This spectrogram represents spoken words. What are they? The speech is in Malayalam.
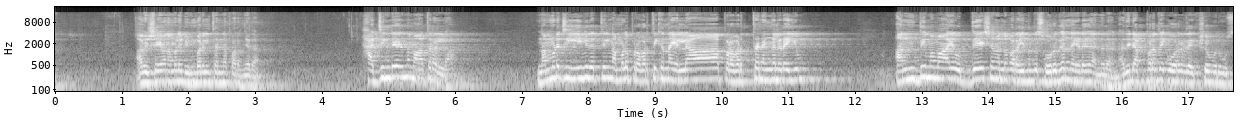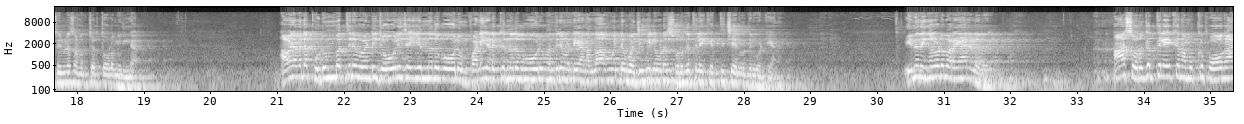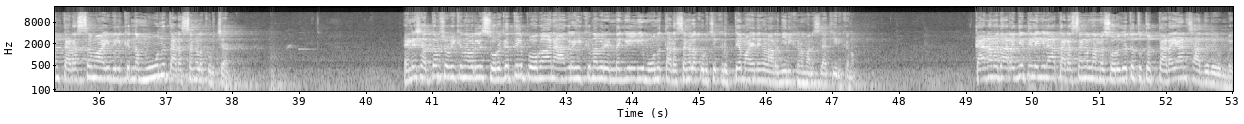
ആ വിഷയം നമ്മൾ ഈ ബിംബറിൽ തന്നെ പറഞ്ഞതാണ് ഹജ്ജിന്റെ എന്ന് മാത്രമല്ല നമ്മുടെ ജീവിതത്തിൽ നമ്മൾ പ്രവർത്തിക്കുന്ന എല്ലാ പ്രവർത്തനങ്ങളുടെയും അന്തിമമായ ഉദ്ദേശം എന്ന് പറയുന്നത് സ്വർഗം നേടുക എന്നതാണ്. അതിന്റെ അപ്പുറത്തേക്ക് ഓരോ ലക്ഷ്യവും ഒരു മുസ്ലിമിനെ സംബന്ധിച്ചിടത്തോളം ഇല്ല. അവനവന്റെ കുടുംബത്തിന് വേണ്ടി ജോലി ചെയ്യുന്നത് പോലും പണിയെടുക്കുന്നത് പോലും എന്തിനു വേണ്ടിയാണ്? അള്ളാഹുവിന്റെ വജുഹിലൂടെ സ്വർഗത്തിലേക്ക് എത്തിച്ചേരുന്നതിന് വേണ്ടിയാണ്. ഇന്ന് നിങ്ങളോട് പറയാനുള്ളത് ആ സ്വർഗത്തിലേക്ക് നമുക്ക് പോകാൻ തടസ്സമായി നിൽക്കുന്ന മൂന്ന് തടസ്സങ്ങളെ കുറിച്ചാണ് എന്റെ ശബ്ദം ശ്രവിക്കുന്നവരിൽ സ്വർഗത്തിൽ പോകാൻ ആഗ്രഹിക്കുന്നവരുണ്ടെങ്കിൽ ഈ മൂന്ന് തടസ്സങ്ങളെ കുറിച്ച് കൃത്യമായി നിങ്ങൾ അറിഞ്ഞിരിക്കണം മനസ്സിലാക്കിയിരിക്കണം. കാരണം അത് അറിഞ്ഞിട്ടില്ലെങ്കിൽ ആ തടസ്സങ്ങൾ നമ്മൾ സ്വർഗത്തെ തടയാൻ സാധ്യതയുണ്ട്.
